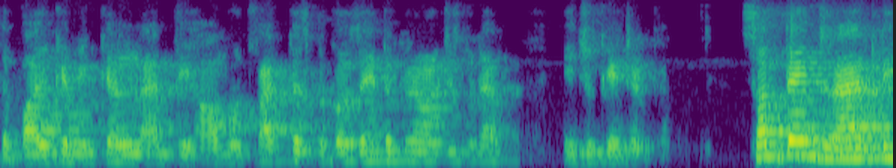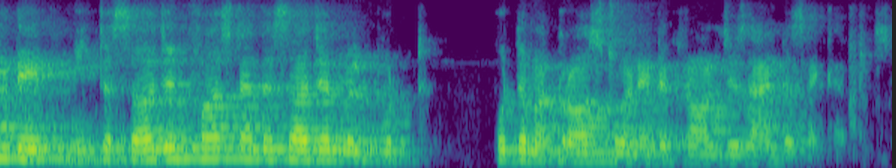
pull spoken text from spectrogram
the biochemical and the hormone factors because the endocrinologist would have educated them. Sometimes, rarely, they meet a surgeon first, and the surgeon will put put them across to an endocrinologist and a psychiatrist.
